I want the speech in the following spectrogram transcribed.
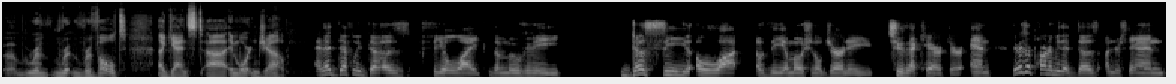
re- re- revolt against uh, Immortan Joe. And that definitely does feel like the movie does see a lot of the emotional journey to that character. And there's a part of me that does understand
